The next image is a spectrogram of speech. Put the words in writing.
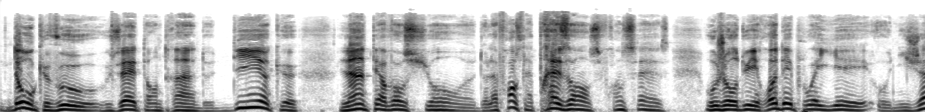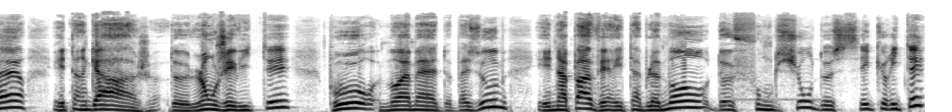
Donc vous, êtes en train de dire que l'intervention de la France, la présence française aujourd'hui redéployée au Niger est un gage de longévité pour Mohamed Bazoum et n'a pas véritablement de fonction de sécurité.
